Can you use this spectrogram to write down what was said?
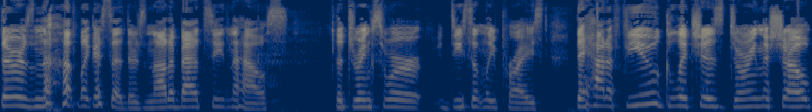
there is not, like I said, there's not a bad seat in the house. The drinks were decently priced. They had a few glitches during the show.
